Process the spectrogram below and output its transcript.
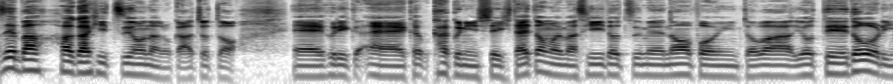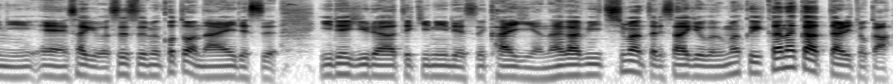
ぜバッハが必要なのか、ちょっと、えー、振り、えー、確認していきたいと思います。一つ目のポイントは、予定通りに、えー、作業が進むことはないです。イレギュラー的にですね、会議が長引いてしまったり、作業がうまくいかなかったりとか、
